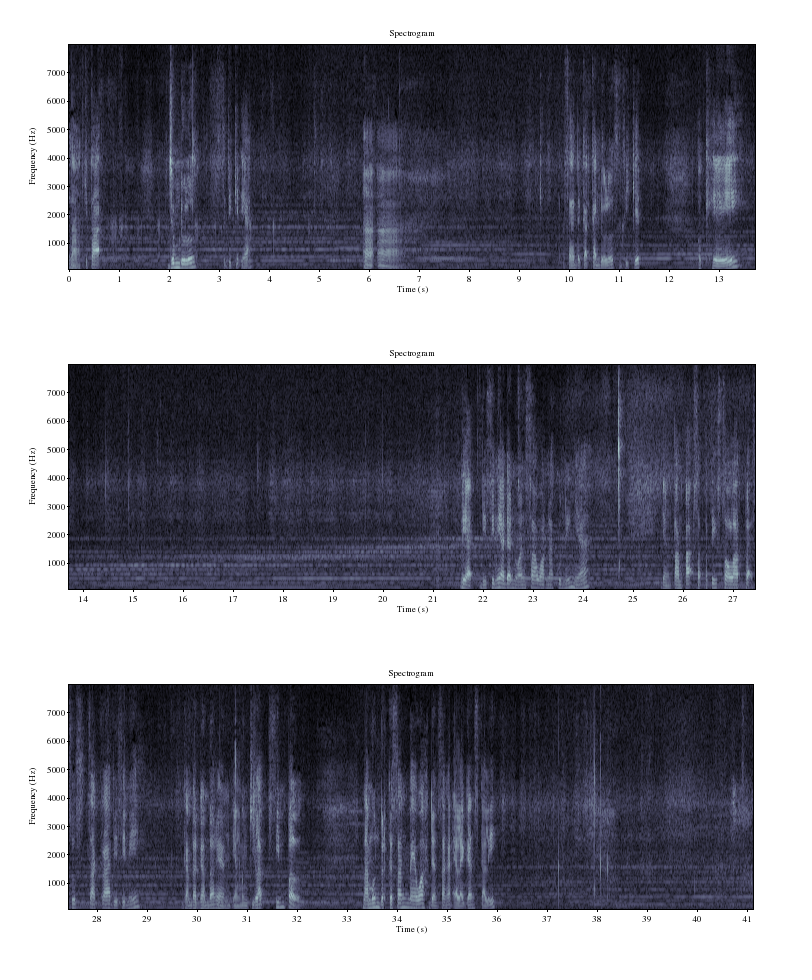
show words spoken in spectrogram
nah kita zoom dulu sedikit ya uh, uh. saya dekatkan dulu sedikit oke okay. Lihat, di sini ada nuansa warna kuningnya. Yang tampak seperti solar plexus cakra di sini gambar-gambar yang yang mengkilap simple namun berkesan mewah dan sangat elegan sekali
